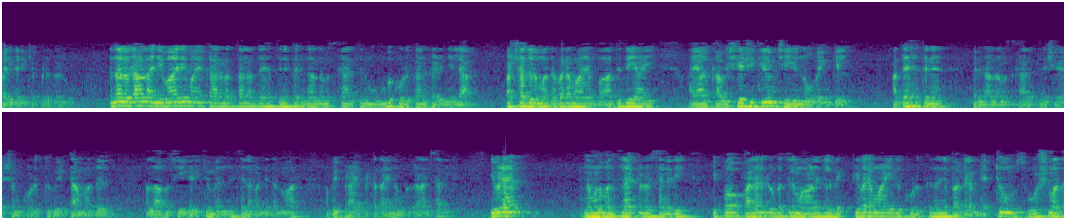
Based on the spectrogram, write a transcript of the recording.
പരിഗണിക്കപ്പെടുകയുള്ളൂ. എന്നാൽ ഒരാൾ അനിവാര്യമായ കാരണത്താൽ അദ്ദേഹത്തിന് പെരുന്നാൾ നമസ്കാരത്തിന് മുമ്പ് കൊടുക്കാൻ കഴിഞ്ഞില്ല. പക്ഷെ അതൊരു മതപരമായ ബാധ്യതയായി അയാൾക്ക് അവശേഷിക്കുകയും ചെയ്യുന്നുവെങ്കിൽ അദ്ദേഹത്തിന് പെരുന്നാൾ നമസ്കാരത്തിന് ശേഷം കൊടുത്തു വീട്ടാം അത് അള്ളാഹു സ്വീകരിക്കുമെന്ന് ചില പണ്ഡിതന്മാർ അഭിപ്രായപ്പെട്ടതായി നമുക്ക് കാണാൻ സാധിക്കും. ഇവിടെ നമ്മൾ മനസ്സിലാക്കേണ്ട ഒരു സംഗതി ഇപ്പോൾ പല രൂപത്തിലും ആളുകൾ വ്യക്തിപരമായി ഇത് കൊടുക്കുന്നതിന് പകരം ഏറ്റവും സൂക്ഷ്മത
